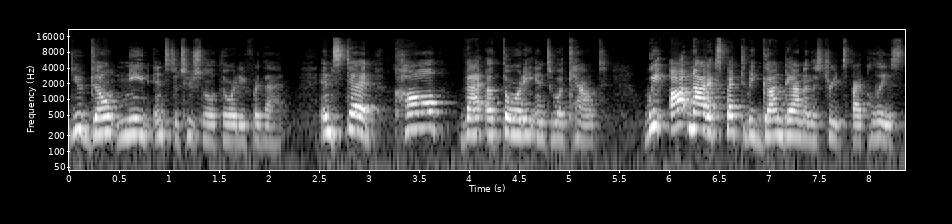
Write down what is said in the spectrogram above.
You don't need institutional authority for that. Instead, call that authority into account. We ought not expect to be gunned down in the streets by police.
